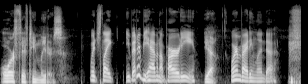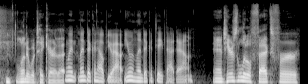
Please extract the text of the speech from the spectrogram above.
or 15 liters. Which, like, you better be having a party Yeah, or inviting Linda. Linda would take care of that. Lin- Linda could help you out. You and Linda could take that down. And here's a little fact for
